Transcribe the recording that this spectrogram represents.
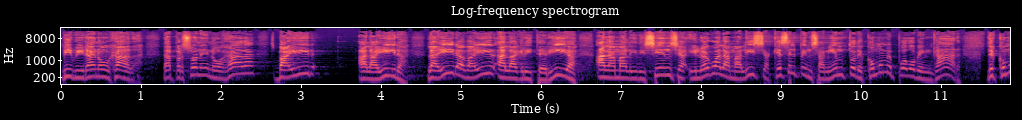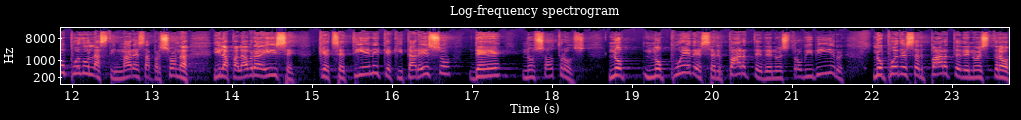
vivirá enojada. La persona enojada va a ir a la ira. La ira va a ir a la gritería, a la maledicencia y luego a la malicia, que es el pensamiento de cómo me puedo vengar, de cómo puedo lastimar a esa persona. Y la palabra dice que se tiene que quitar eso de nosotros. No, no puede ser parte de nuestro vivir, no puede ser parte de nuestras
